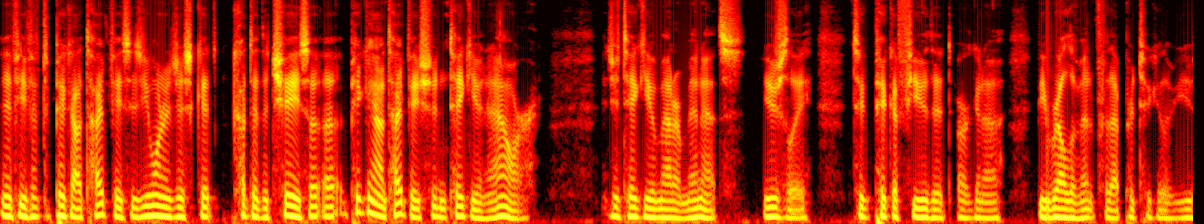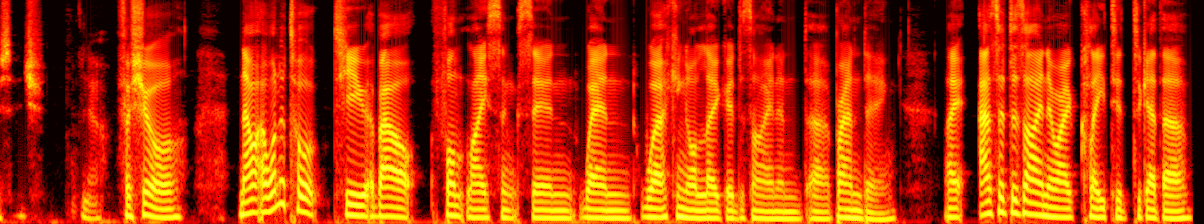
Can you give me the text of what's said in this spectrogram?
if you have to pick out typefaces. You want to just get cut to the chase. Uh, uh, picking out a typeface shouldn't take you an hour; it should take you a matter of minutes, usually, to pick a few that are going to be relevant for that particular usage. You know, for sure. Now, I want to talk to you about font licensing when working on logo design and uh, branding. I, as a designer, I've collated together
